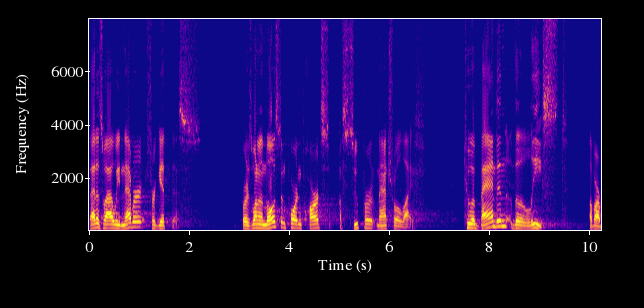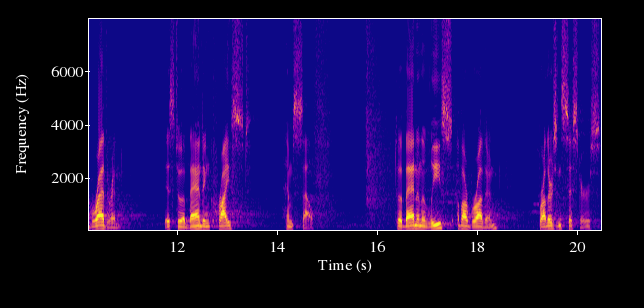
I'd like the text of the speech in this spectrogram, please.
That is why we never forget this, for it is one of the most important parts of supernatural life. To abandon the least of our brethren is to abandon Christ Himself. To abandon the least of our brethren, brothers and sisters,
